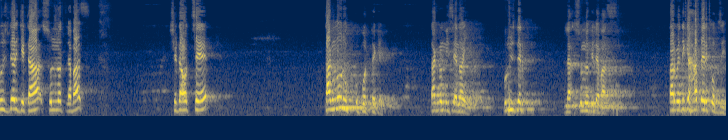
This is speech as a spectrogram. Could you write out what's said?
পুরুষদের যেটা সুন্নত লেবাস, সেটা হচ্ছে টাকনুর উপর থেকে। টাকনুর নিচে নয়, পুরুষদের সুন্নতি লেবাস। তার এদিকে হাতের কবজি?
